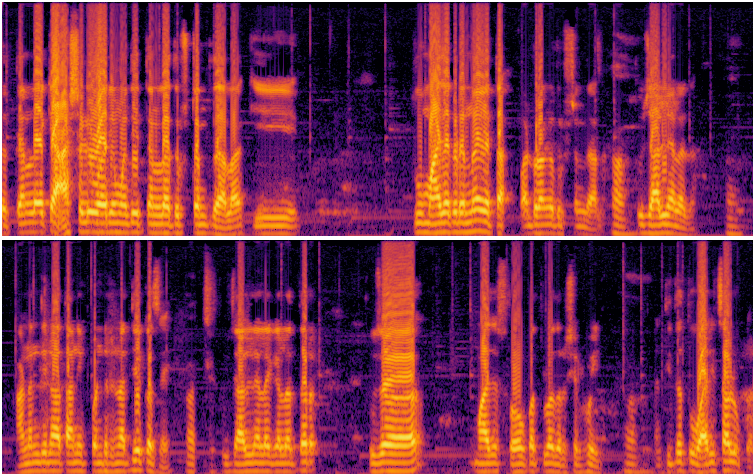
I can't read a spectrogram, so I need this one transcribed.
तर त्यांना एका आषाढी वारीमध्ये त्यांना दृष्टांत झाला की तू माझ्याकडे न येता पांडुरंगा दृष्टांत झाला. तू जालन्याला जा. आनंदीनाथ आणि पंढरीनाथ एकच आहे. तू जालन्याला गेला तर तुझं माझ्या स्वरूपात तुला दर्शन होईल. आणि तिथं तू वारी चालू कर.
